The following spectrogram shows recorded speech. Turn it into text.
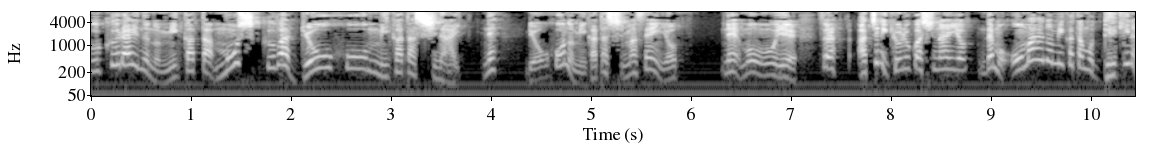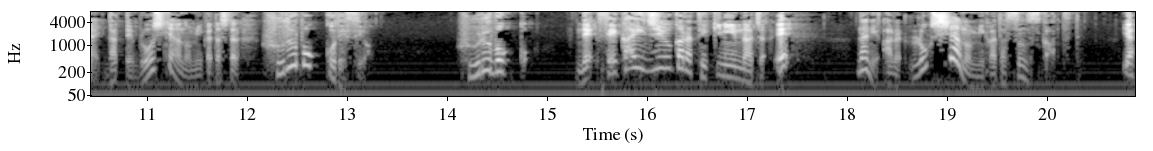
ウクライナの味方、もしくは両方味方しない。ね。両方の味方しませんよ。ね、もう、もういえ、それは、あっちに協力はしないよ。でも、お前の味方もできない。だって、ロシアの味方したら、フルボッコですよ。フルボッコ。ね、世界中から敵になっちゃう。え？何？あれ、ロシアの味方すんすか？つって。いや、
